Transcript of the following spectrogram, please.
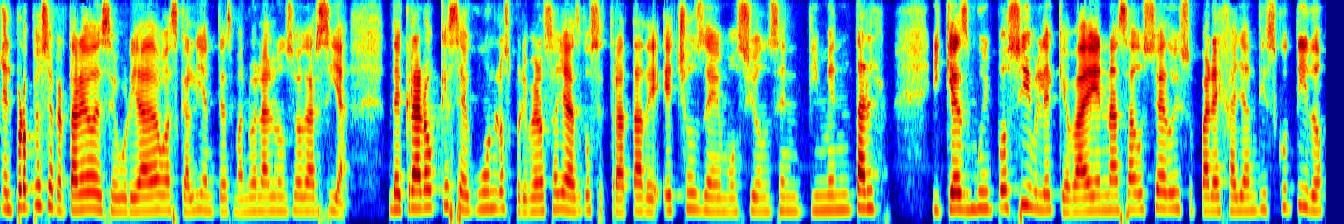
El propio secretario de Seguridad de Aguascalientes, Manuel Alonso García, declaró que según los primeros hallazgos se trata de hechos de emoción sentimental y que es muy posible que Baena Saucedo y su pareja hayan discutido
